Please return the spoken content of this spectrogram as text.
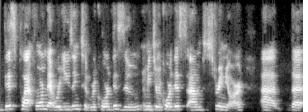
this platform that we're using to record this Zoom, mm-hmm. I mean, to mm-hmm. record this um, StreamYard, uh, the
